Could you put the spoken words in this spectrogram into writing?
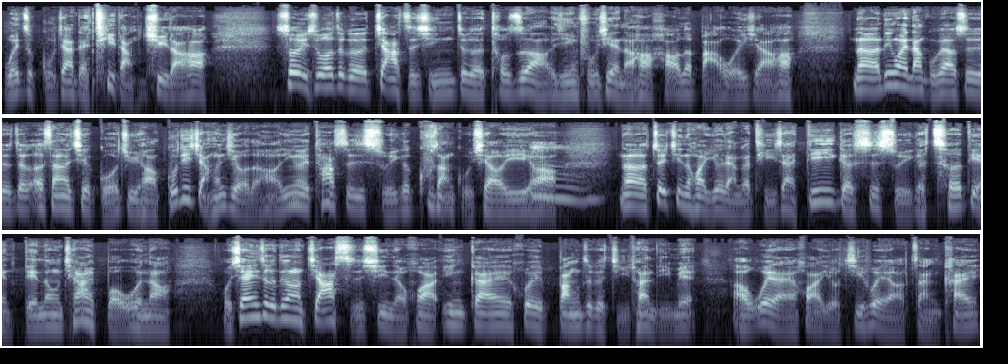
为止股价在 T 档去了哈，所以说这个价值型这个投资啊已经浮现了哈，好好的把握一下哈。那另外一档股票是这个二三二七的国巨哈，国巨讲很久的哈，因为它是属于一个库藏股效益啊。那最近的话有两个题材，第一个是属于一个车电电动车保温啊，我相信这个地方加持性的话，应该会帮这个集团里面啊未来的话有机会啊展开。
